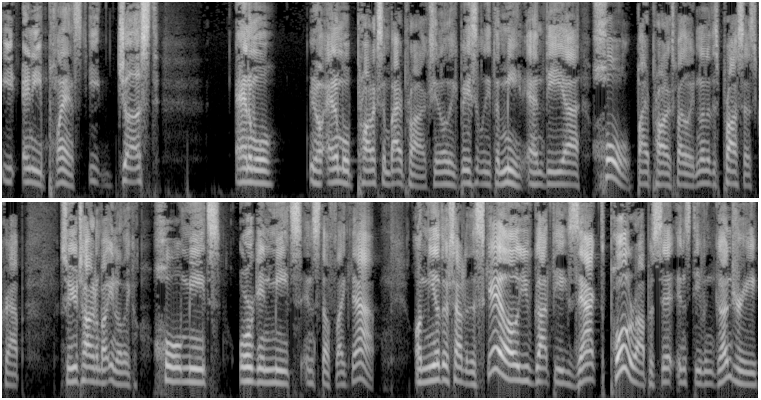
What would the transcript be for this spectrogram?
eat any plants, eat just animal you know animal products and byproducts you know like basically the meat and the uh, whole byproducts by the way none of this processed crap so you're talking about, you know, like whole meats, organ meats, and stuff like that. On the other side of the scale, you've got the exact polar opposite in Stephen Gundry,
